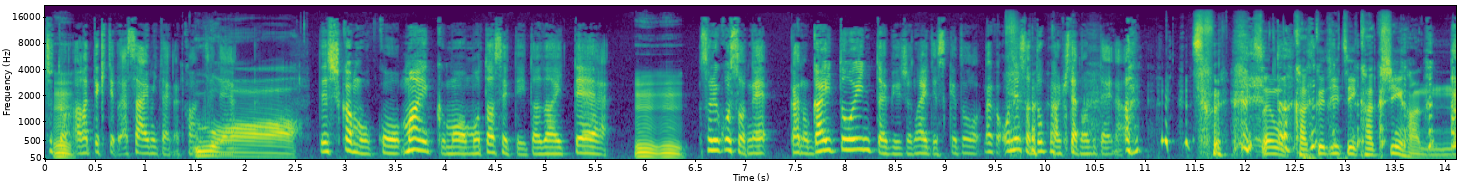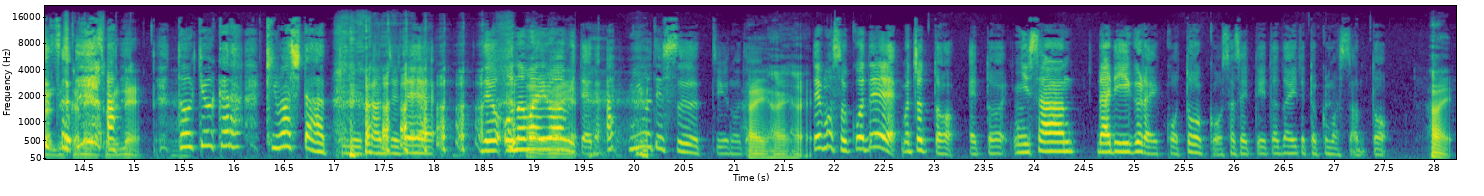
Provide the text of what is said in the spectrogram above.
ちょっと上がってきてくださいみたいな感じうで,、わでしかもこうマイクも持たせていただいてーうんうん。それこそねあの街頭インタビューじゃないですけどなんかお姉さんどっから来たのみたいな。それそれも確実に確信犯なんですかね それね。東京から来ましたっていう感じで でお名前はみたいな「あミオです」っていうので、はいはいはい。でもそこで、まあ、ちょっと、えっと、23ラリーぐらいこうトークをさせていただいて徳松さんと。はい。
